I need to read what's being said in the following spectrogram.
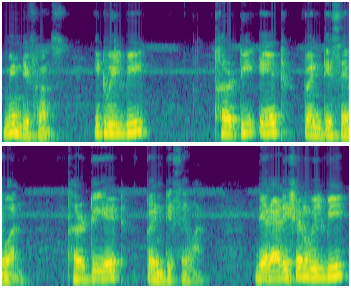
mean difference. It will be 38 27 38 27 their addition will be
